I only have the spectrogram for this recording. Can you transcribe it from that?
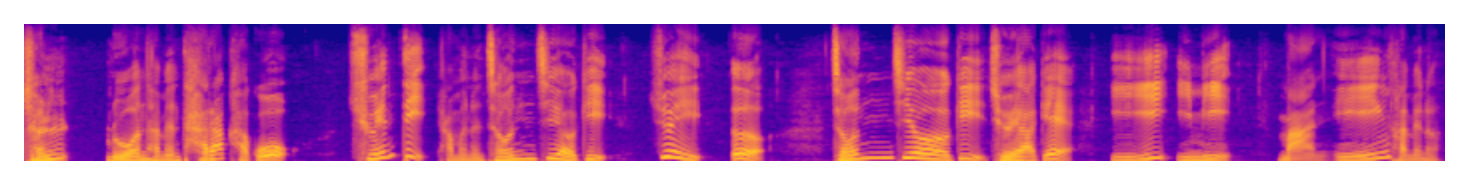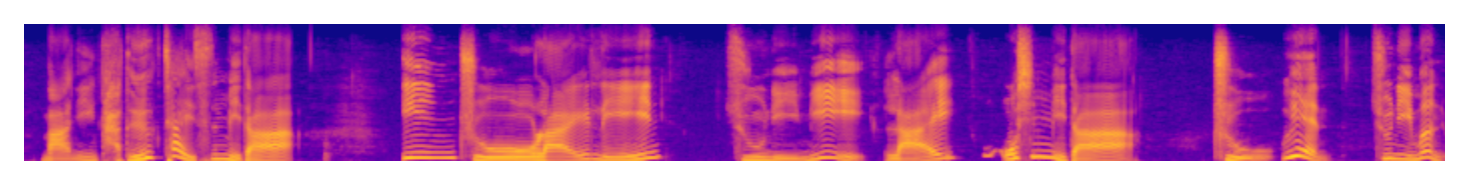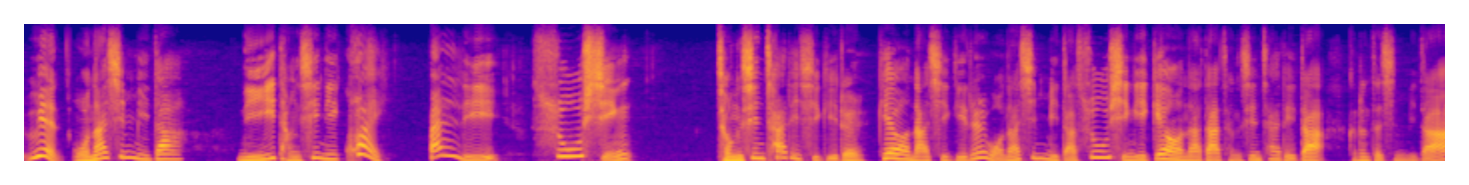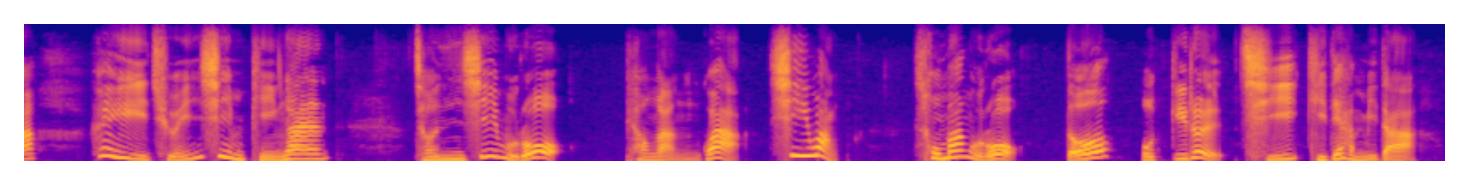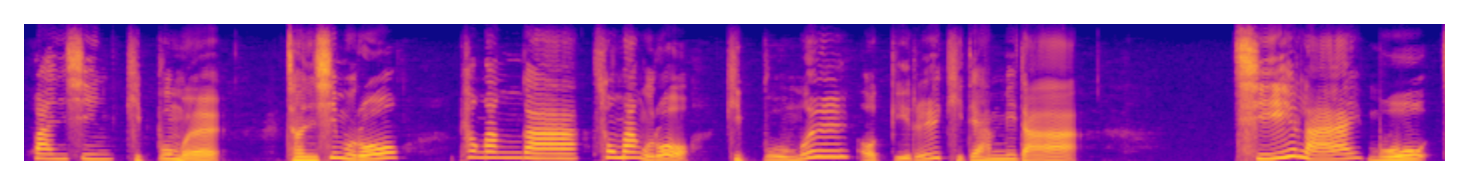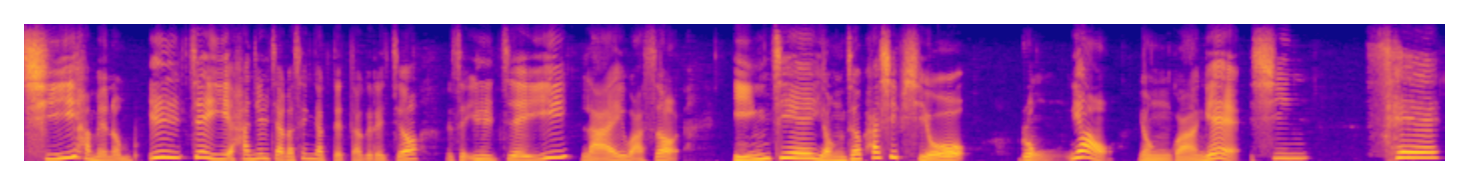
천론 하면 타락하고 全地 하면은 전 지역이 죄의 전 지역이 죄악에 이 이미 만인 하면은 만인 가득 차 있습니다. 인주 라이린 주님이 라이 오십니다. 주웬 주님은 웬 원하십니다. 니 당신이 콰이 빨리 수싱 정신 차리시기를 깨어나시기를 원하십니다. 수싱이 깨어나다 정신 차리다 그런 뜻입니다. 회의 전신 빙안 전심으로 평안과 시황 소망으로 더 얻기를 지 기대합니다. 환신 기쁨을 전심으로 평안과 소망으로 기쁨을 얻기를 기대합니다. 지라이 모, 지 하면은 일제히 한일자가 생략됐다 그랬죠. 그래서 일제히 라이 와서 인지에 영접하십시오. 롱耀 영광의 신, 새,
